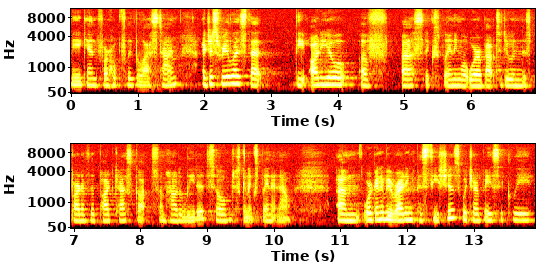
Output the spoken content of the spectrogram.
me again for hopefully the last time. I just realized that the audio of us explaining what we're about to do in this part of the podcast got somehow deleted, so I'm just going to explain it now. Um, we're going to be writing pastiches, which are basically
